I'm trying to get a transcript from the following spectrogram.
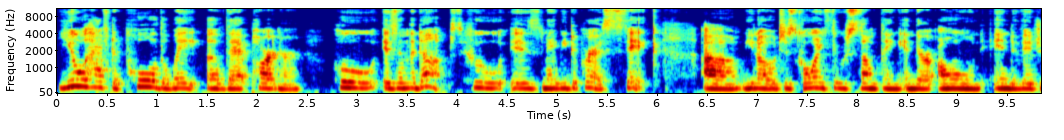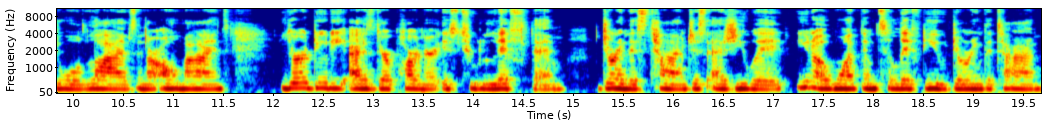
you will have to pull the weight of that partner who is in the dumps, who is maybe depressed, sick, um, you know, just going through something in their own individual lives in their own minds. Your duty as their partner is to lift them during this time, just as you would, you know, want them to lift you during the time,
